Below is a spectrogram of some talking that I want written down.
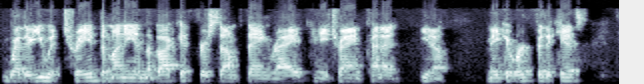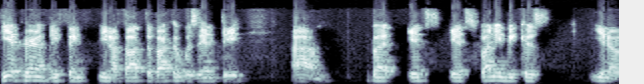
whether you would trade the money in the bucket for something, right? And you try and kind of, you know, make it work for the kids. He apparently think, you know, thought the bucket was empty. Um, but it's it's funny because, you know,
